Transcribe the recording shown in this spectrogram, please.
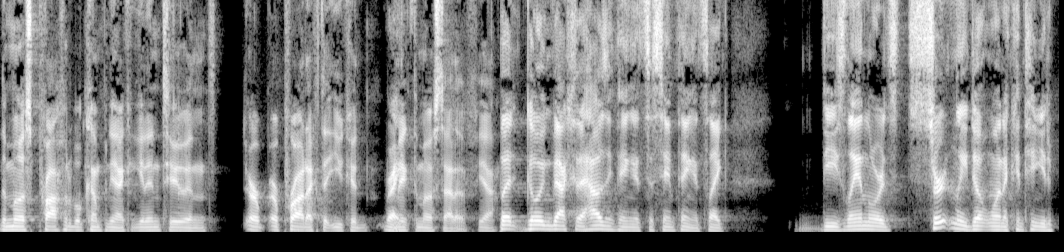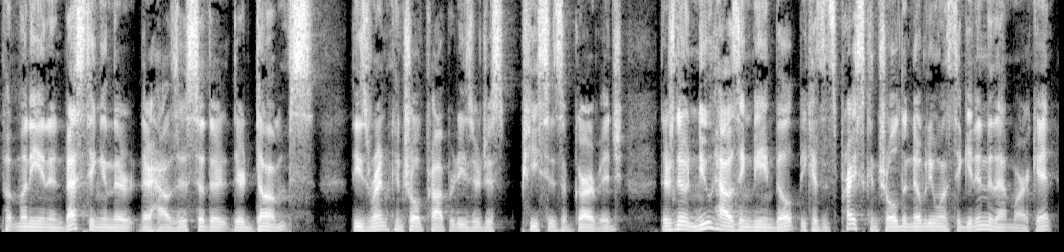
the most profitable company I could get into, and or, or product that you could Right. make the most out of. Yeah, But going back to the housing thing, it's the same thing. It's like these landlords certainly don't want to continue to put money in investing in their, their houses. So they're, they're dumps. These rent controlled properties are just pieces of garbage. There's no new housing being built because it's price controlled and nobody wants to get into that market.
